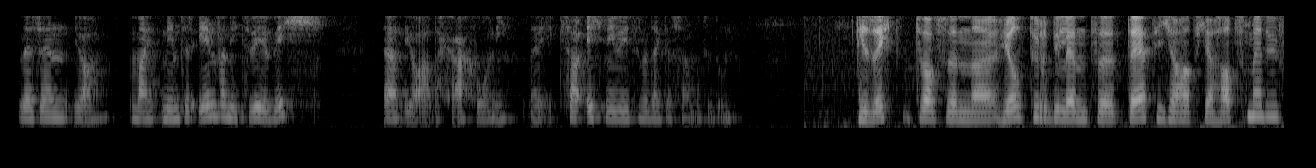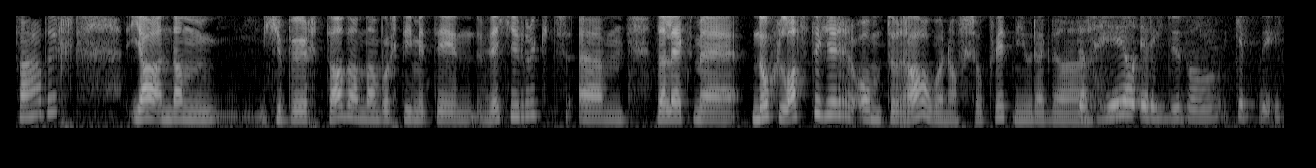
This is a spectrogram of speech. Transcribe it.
Wij zijn, ja, maar neemt er één van die twee weg, ja, ja dat gaat gewoon niet. Nee, ik zou echt niet weten hoe ik dat zou moeten doen. Je zegt, het was een uh, heel turbulente tijd die je had gehad met uw vader. Ja, en dan gebeurt dat en dan wordt die meteen weggerukt. Um, dat lijkt mij nog lastiger om te rouwen of zo. Ik weet niet hoe dat ik dat... Dat is heel erg dubbel. Ik heb, ik,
